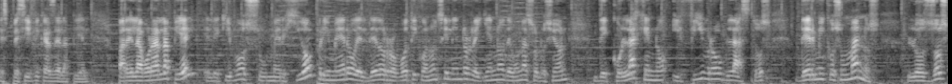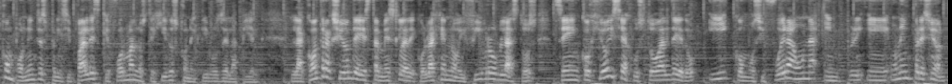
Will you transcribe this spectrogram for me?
específicas de la piel. Para elaborar la piel, el equipo sumergió primero el dedo robótico en un cilindro relleno de una solución de colágeno y fibroblastos dérmicos humanos, los dos componentes principales que forman los tejidos conectivos de la piel. La contracción de esta mezcla de colágeno y fibroblastos se encogió y se ajustó al dedo y como si fuera una, eh, una impresión,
